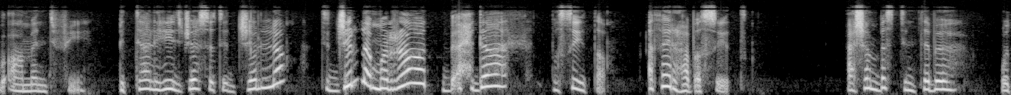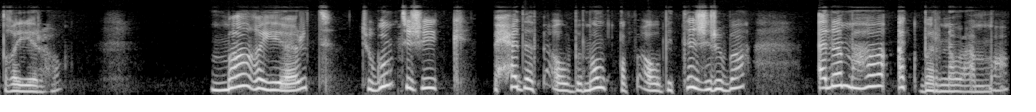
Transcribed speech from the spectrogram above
وآمنت فيه، بالتالي هي جالسة تتجلى تتجلى مرات بأحداث بسيطة أثرها بسيط عشان بس تنتبه وتغيرها، ما غيرت تقوم تجيك بحدث أو بموقف أو بتجربة ألمها أكبر نوعًا ما.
